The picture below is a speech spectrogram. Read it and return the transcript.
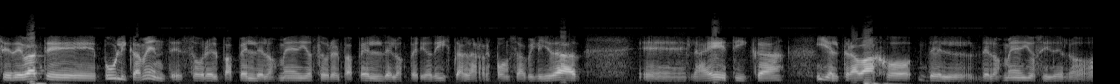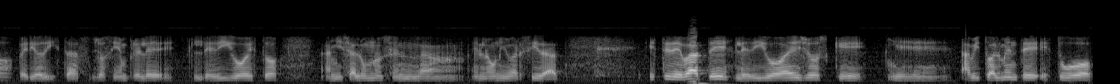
se debate públicamente sobre el papel de los medios, sobre el papel de los periodistas, la responsabilidad, eh, la ética y el trabajo del, de los medios y de los periodistas. Yo siempre le, le digo esto a mis alumnos en la, en la universidad. Este debate, le digo a ellos que eh, habitualmente estuvo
